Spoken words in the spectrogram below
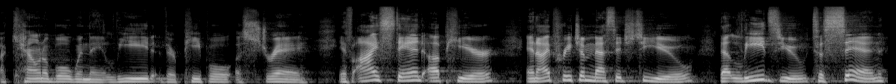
accountable when they lead their people astray. If I stand up here and I preach a message to you that leads you to sin,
